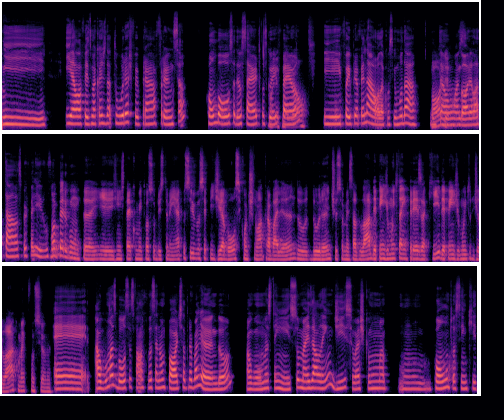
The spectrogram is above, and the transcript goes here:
E e ela fez uma candidatura, foi para a França com bolsa, deu certo, conseguiu o IFEL e foi para penal, ela conseguiu mudar. Olha. Então agora ela tá super feliz. Uma assim. pergunta, e a gente até comentou sobre isso também. É possível você pedir a bolsa e continuar trabalhando durante o seu mestrado lá? Depende muito da empresa aqui, depende muito de lá. Como é que funciona? É, algumas bolsas falam que você não pode estar trabalhando, algumas têm isso, mas além disso, eu acho que uma, um ponto assim que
